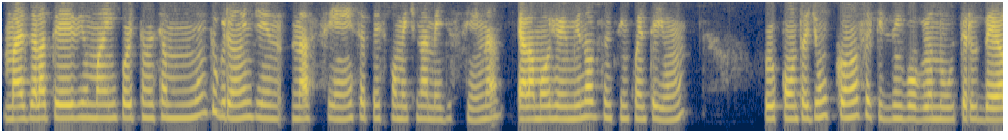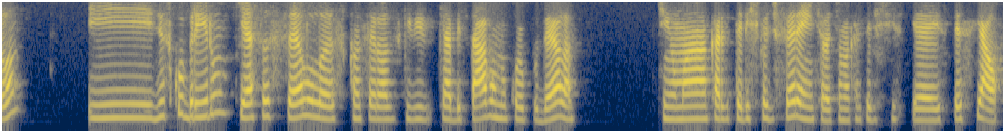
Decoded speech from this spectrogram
mas ela teve uma importância muito grande na ciência, principalmente na medicina. Ela morreu em 1951 por conta de um câncer que desenvolveu no útero dela e descobriram que essas células cancerosas que, que habitavam no corpo dela tinham uma característica diferente, ela tinha uma característica é, especial.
